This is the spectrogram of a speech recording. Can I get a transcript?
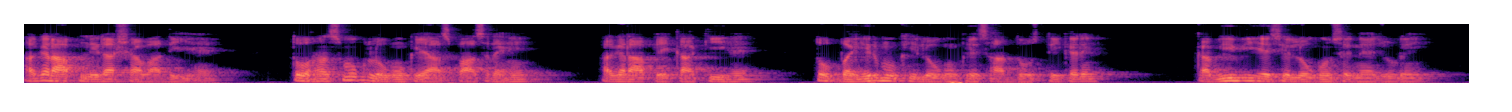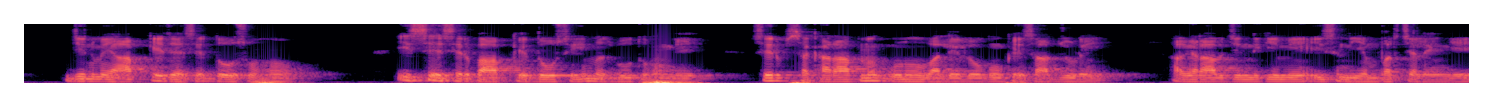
अगर आप निराशावादी हैं तो हंसमुख लोगों के आसपास रहें। अगर आप एकाकी हैं तो बहिर्मुखी लोगों के साथ दोस्ती करें। कभी भी ऐसे लोगों से न जुड़ें, जिनमें आपके जैसे दोष हों। इससे सिर्फ़ आपके दोष ही मज़बूत होंगे। सिर्फ़ सकारात्मक गुणों वाले लोगों के साथ जुड़ें। अगर आप ज़िंदगी में इस नियम पर चलेंगे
